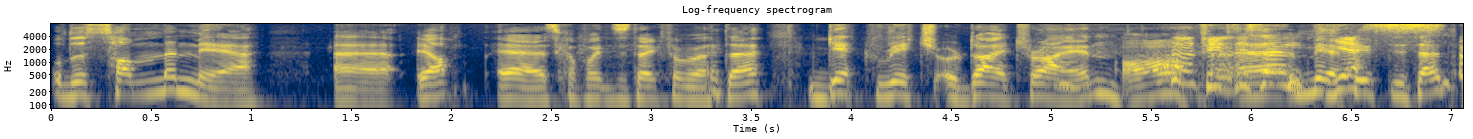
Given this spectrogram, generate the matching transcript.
Og det samme med eh, ja, jeg skal faktisk trekke frem dette. Get Rich or Die Tryin'. 50 Cent, Uh, med yes! 50 Cent.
